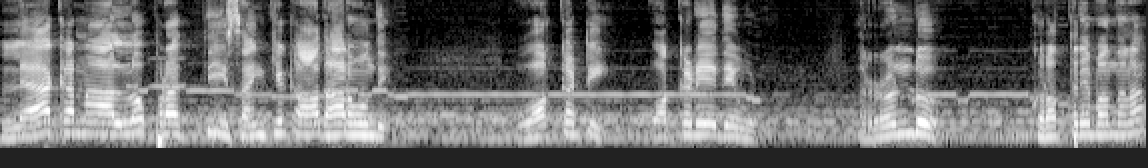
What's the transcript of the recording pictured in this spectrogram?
లేఖనాల్లో ప్రతి సంఖ్యకు ఆధారం ఉంది. ఒక్కటి ఒక్కడే దేవుడు. రెండు క్రొత్త నిబంధన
